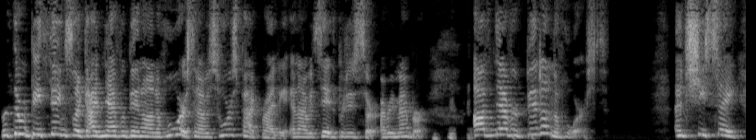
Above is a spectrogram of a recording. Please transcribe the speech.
But there would be things like I'd never been on a horse and I was horseback riding. And I would say to the producer, I remember, I've never been on the horse. And she'd say,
